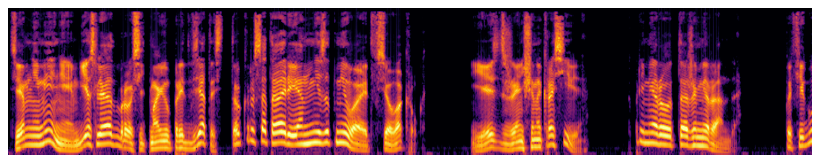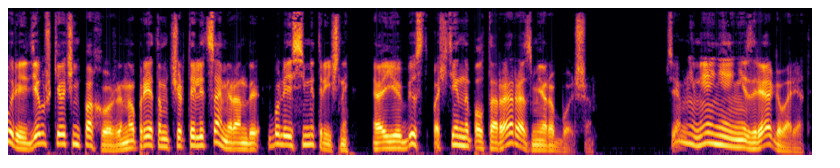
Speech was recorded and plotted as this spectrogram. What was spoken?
Тем не менее, если отбросить мою предвзятость, то красота Ариен не затмевает все вокруг. Есть женщины красивее. К примеру, та же Миранда — по фигуре девушки очень похожи, но при этом черты лица Миранды более симметричны, а ее бюст почти на полтора размера больше. Тем не менее, не зря говорят.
